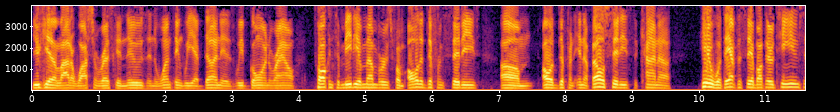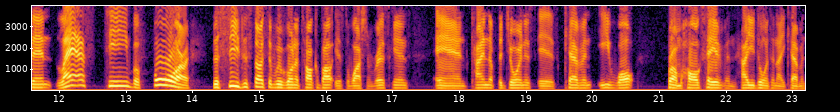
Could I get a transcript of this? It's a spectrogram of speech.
you get a lot of Washington Redskin news. And the one thing we have done is we've gone around talking to media members from all the different cities, um, all the different NFL cities to kind of hear what they have to say about their teams. And last team before the season starts that we're going to talk about is the Washington Redskins. And kind enough to join us is Kevin Ewoldt from Hogs Haven. How you doing tonight, Kevin?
